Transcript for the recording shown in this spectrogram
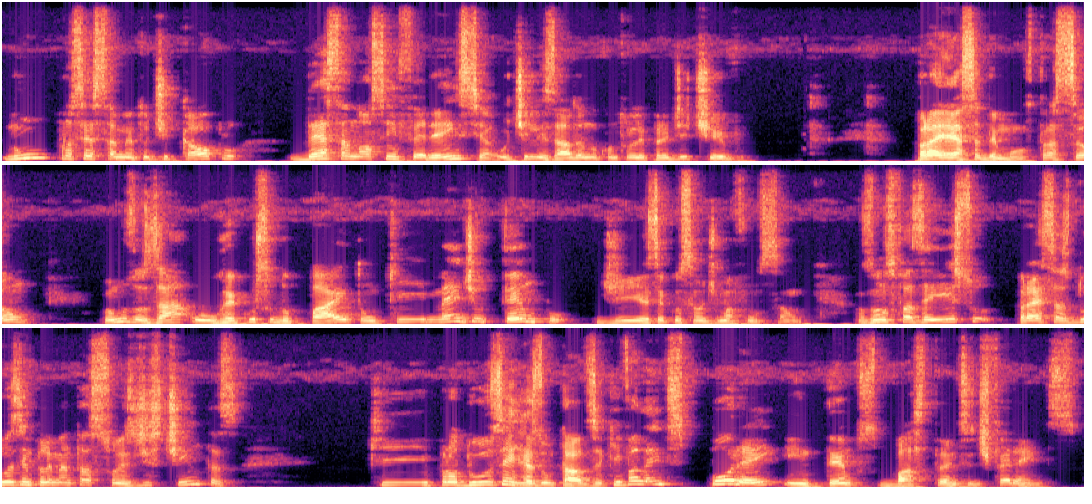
num processamento de cálculo dessa nossa inferência utilizada no controle preditivo. Para essa demonstração, vamos usar o recurso do Python que mede o tempo de execução de uma função. Nós vamos fazer isso para essas duas implementações distintas que produzem resultados equivalentes, porém em tempos bastante diferentes.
